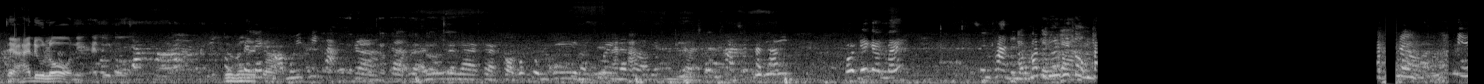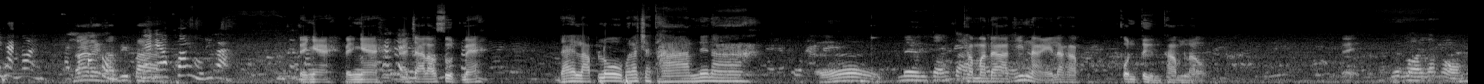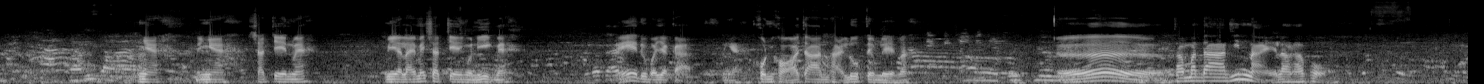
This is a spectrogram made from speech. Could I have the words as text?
เนี่ยให้ดูโล่นี่ให้ดูโล่เป็นเลขามูลนิธิค่ะค่ะค่ะค่ะอนุเวลาค่ะ ขอบพระคุณที่มาช่วยนะคะเชิญค่ะเชิญค่ะท่านกดด้วยกันไหมเชิญค่ะเดี๋ยวเข้าไปด้วยที่ตรงมีถ่ายหน่อยได้เลยครับพี่ปาเดี๋ยวเดี๋ยวกล้องหนูดีกว่า เป็นไง เป็นไง อาจารย์เราสุดไหม ได้รับโล่พระราชทานด้วยนะเออหนึ่งสองสามธรรมดาที่ไหนล่ะครับ คนตื่นทำเรานี่เรียบร้อยครับผมครับพี่ปาไงเป็นไง ชัดเจนไหม มีอะไรไม่ชัดเจนกว่านี้อีกไหมเอ๊ดูบรรยากาศเป็นไง คนขออาจารย์ถ่ายรูปเต็มเลยเห็นปะเออ ธรรมดาที่ไหนล่ะครับผม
